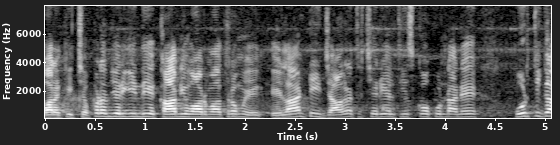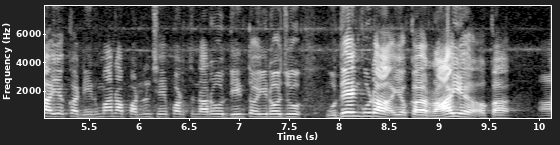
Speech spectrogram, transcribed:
వారికి చెప్పడం జరిగింది. కానీ వారు మాత్రం ఎలాంటి జాగ్రత్త చర్యలు తీసుకోకుండానే పూర్తిగా ఈ యొక్క నిర్మాణ పనులు చేపడుతున్నారు. దీంతో ఈరోజు ఉదయం కూడా ఈ యొక్క రాయి ఒక ఆ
